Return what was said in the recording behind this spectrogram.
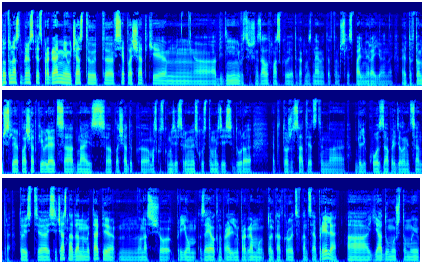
Ну, вот у нас, например, в спецпрограмме участвуют э, все площадки э, объединения выставочных залов Москвы. Это, как мы знаем, это в том числе спальные районы. Это в том числе площадка является одна из э, площадок Московского музея современного искусства, музей Сидура. Это тоже, соответственно, далеко за пределами центра. То есть сейчас на данном этапе у нас еще прием заявок на параллельную программу только откроется в конце апреля. А я думаю, что мы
